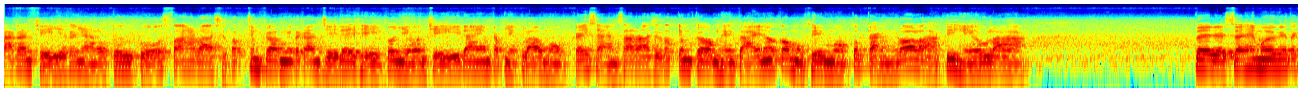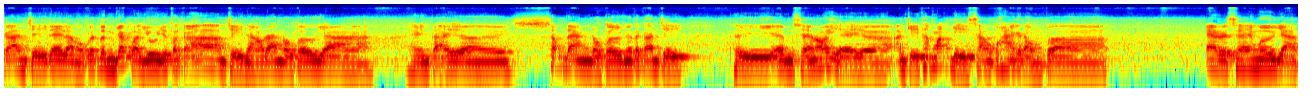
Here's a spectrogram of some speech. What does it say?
các anh chị và các nhà đầu tư của Sahara Stock.com, nghe tất cả anh chị đây thì có nhiều anh chị đang em cập nhật lại một cái sàn Sahara Stock.com hiện tại nó có một thêm một tốc cần đó là ký hiệu là TRC20 nghe tất cả anh chị đây là một cái tin rất là vui cho tất cả anh chị nào đang đầu tư và hiện tại uh, sắp đang đầu tư nghe tất cả anh chị. Thì em sẽ nói về uh, anh chị thắc mắc gì sau có hai cái đồng ờ, uh, RC20 và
